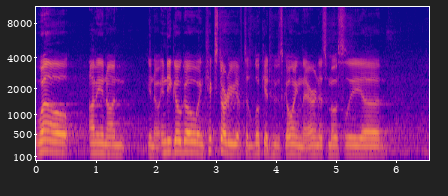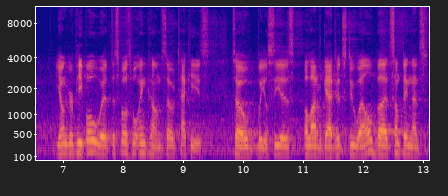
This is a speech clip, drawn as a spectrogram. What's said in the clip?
Well, I mean, on you know Indiegogo and Kickstarter, you have to look at who's going there, and it's mostly uh, younger people with disposable income, so techies. So what you'll see is a lot of gadgets do well, but something that's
